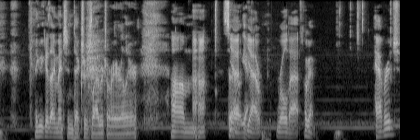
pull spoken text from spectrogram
I think because I mentioned Dexter's laboratory earlier. Um, Uh huh. so yeah, yeah, yeah. Roll that. Okay. Average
